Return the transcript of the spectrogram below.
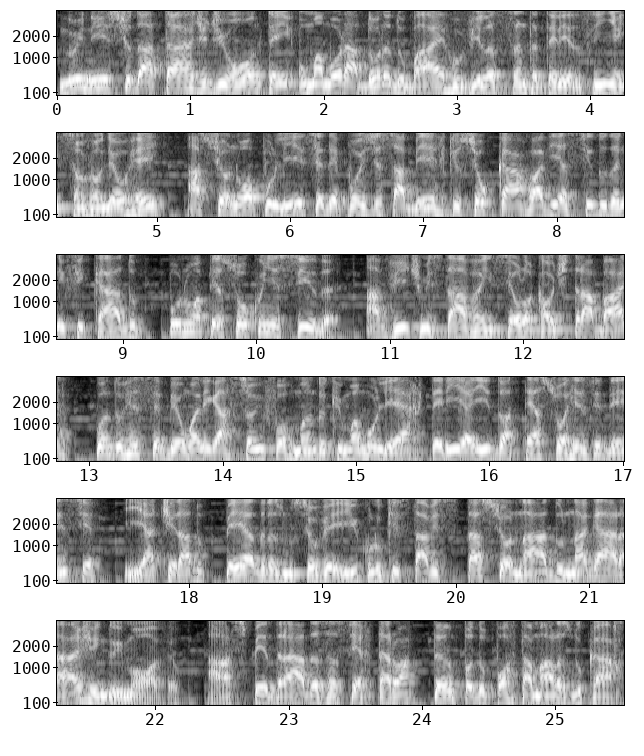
No início da tarde de ontem, uma moradora do bairro Vila Santa Terezinha, em São João del Rei, acionou a polícia depois de saber que o seu carro havia sido danificado por uma pessoa conhecida. A vítima estava em seu local de trabalho quando recebeu uma ligação informando que uma mulher teria ido até a sua residência e atirado pedras no seu veículo que estava estacionado na garagem do imóvel. As pedradas acertaram a tampa do porta-malas do carro.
